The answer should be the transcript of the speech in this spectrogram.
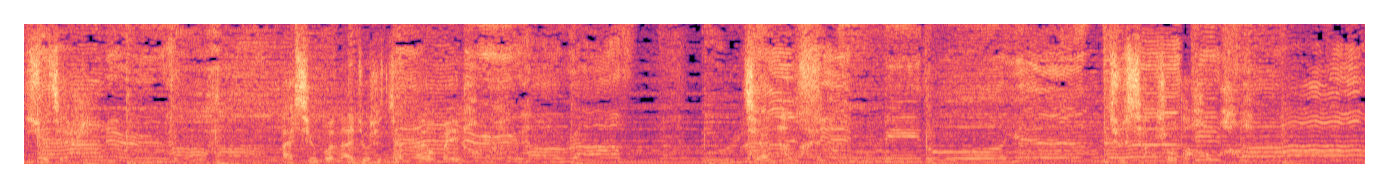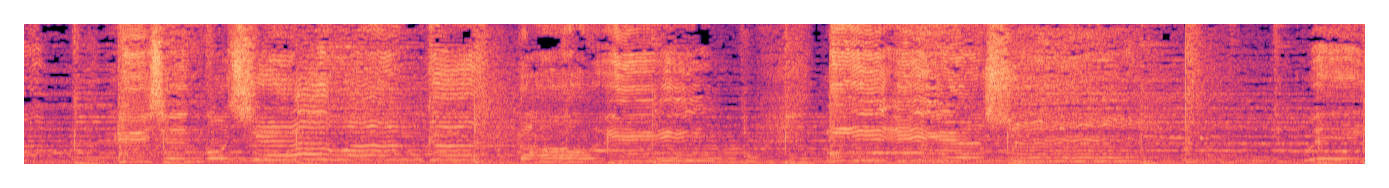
学姐爱情本来就是简单又美好的既然它来了，远就享受它好不好？遇见过千万个倒影，你依然是唯一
